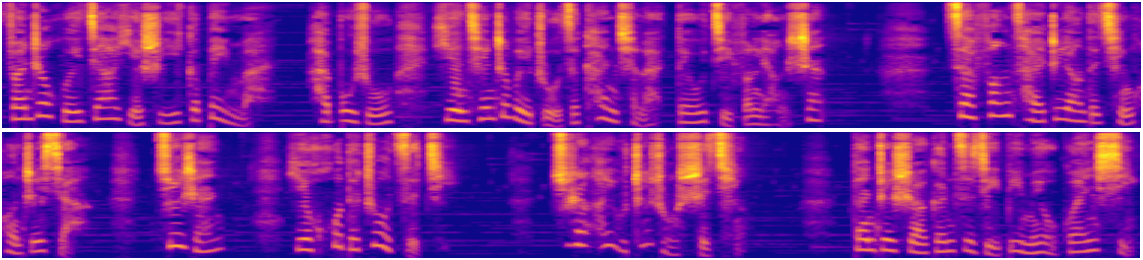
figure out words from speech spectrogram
反正回家也是一个被买，还不如眼前这位主子看起来得有几分良善。在方才这样的情况之下，居然也护得住自己，居然还有这种事情。但这事儿跟自己并没有关系。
